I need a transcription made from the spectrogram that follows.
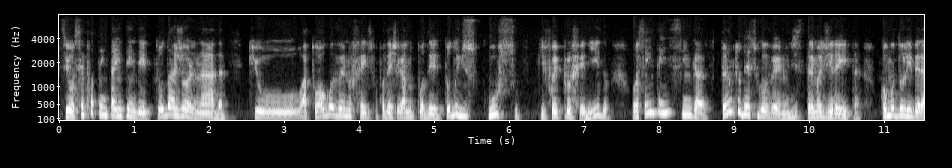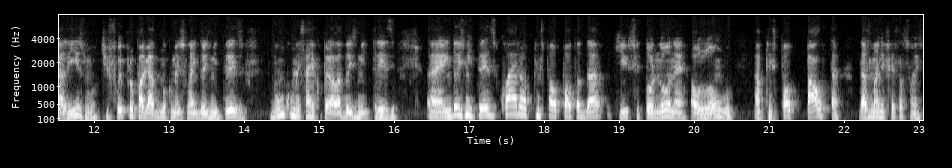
Se você for tentar entender toda a jornada que o atual governo fez para poder chegar no poder, todo o discurso que foi proferido, você entende sim, cara, tanto desse governo de extrema direita como do liberalismo, que foi propagado no começo lá em 2013, vamos começar a recuperar lá 2013. É, em 2013, qual era a principal pauta da, que se tornou, né, ao longo, a principal pauta das manifestações?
